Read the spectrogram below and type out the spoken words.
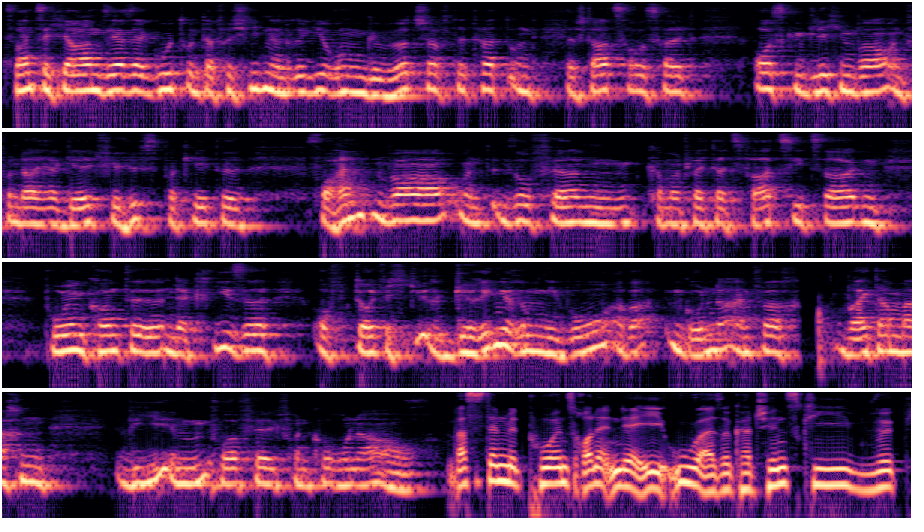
20 Jahren sehr, sehr gut unter verschiedenen Regierungen gewirtschaftet hat und der Staatshaushalt ausgeglichen war und von daher Geld für Hilfspakete vorhanden war. Und insofern kann man vielleicht als Fazit sagen, Polen konnte in der Krise auf deutlich geringerem Niveau, aber im Grunde einfach weitermachen wie im Vorfeld von Corona auch. Was ist denn mit Polens Rolle in der EU? Also Kaczynski wirkt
